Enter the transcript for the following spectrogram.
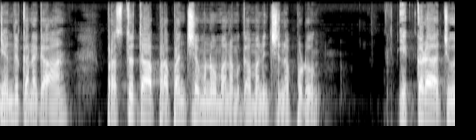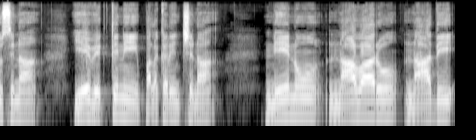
ఎందుకనగా ప్రస్తుత ప్రపంచమును మనం గమనించినప్పుడు ఎక్కడ చూసినా ఏ వ్యక్తిని పలకరించినా నేను నావారు నాది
